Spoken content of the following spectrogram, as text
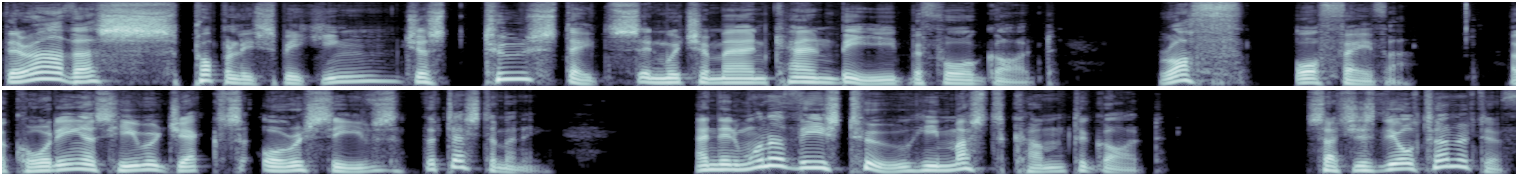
There are thus, properly speaking, just two states in which a man can be before God wrath or favour, according as he rejects or receives the testimony. And in one of these two he must come to God. Such is the alternative.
